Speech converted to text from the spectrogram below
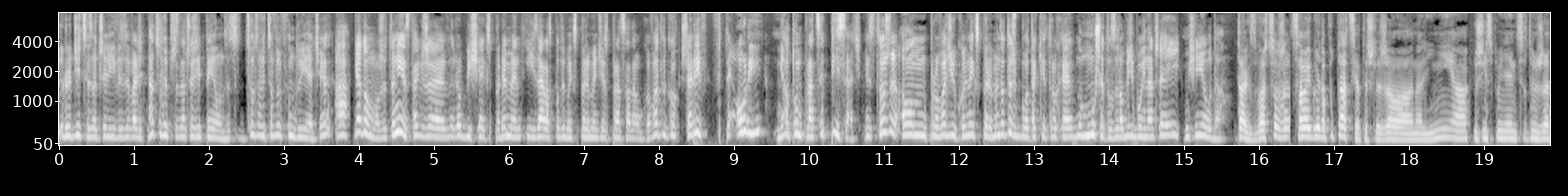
rodzice zaczęli wyzywać, na co wy przeznaczacie pieniądze, co, wy, co wy fundujecie. A wiadomo, że to nie jest tak, że robi się eksperyment i zaraz po tym eksperymencie jest praca naukowa, tylko szeryf w teorii miał tą pracę pisać. Więc to, że on prowadził kolejny eksperyment, to też było takie trochę, no muszę to zrobić, bo inaczej mi się nie uda. Tak, zwłaszcza, że cała jego reputacja też leżała na linii, a już nie wspominając o tym, że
